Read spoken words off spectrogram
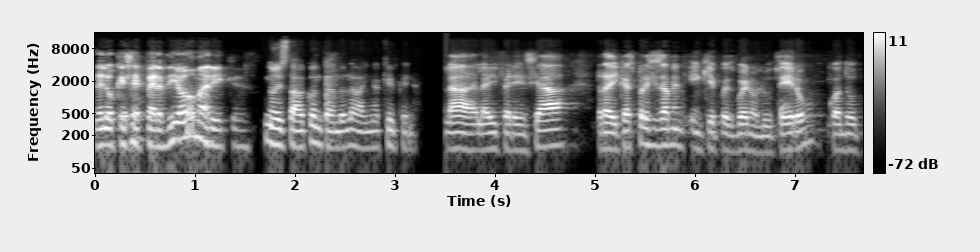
de lo que se perdió, marica. Nos estaba contando la vaina, qué pena. La, la diferencia radica es precisamente en que, pues bueno, Lutero, cuando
